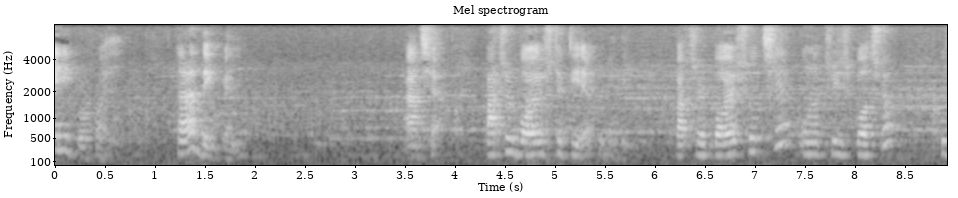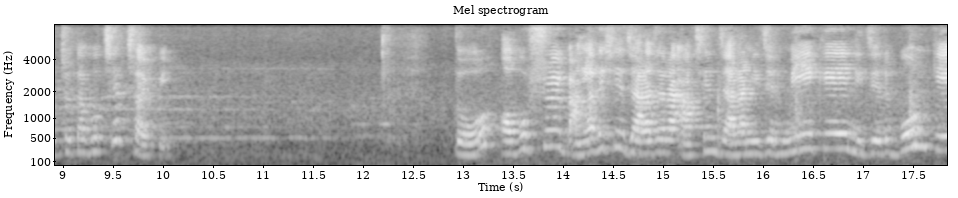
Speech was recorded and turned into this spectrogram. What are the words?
এনি প্রোফাইল তারা দেখবেন। আচ্ছা পাত্রের বয়সটা ক্লিয়ার করে দিই। পাত্রের বয়স হচ্ছে উনত্রিশ বছর, উচ্চতা হচ্ছে ছয় ফিট তো অবশ্যই বাংলাদেশে যারা যারা আছেন, যারা নিজের মেয়েকে, নিজের বোনকে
